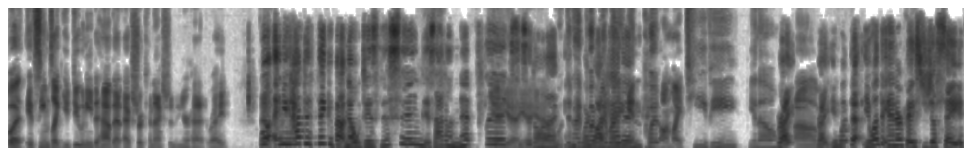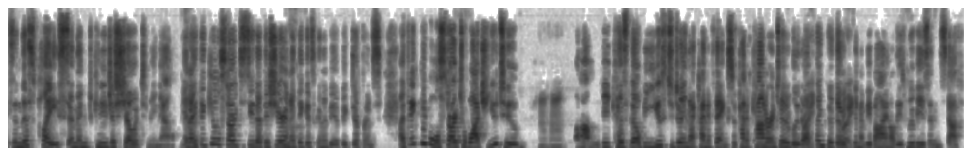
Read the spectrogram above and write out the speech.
but it seems like you do need to have that extra connection in your head, right? Well, and you have to think about no, is this thing is that on Netflix? yeah, yeah, is yeah. it yeah. on? Well, did I put do my I right input on my TV? You know, Right, um, right. You want that. You want the interface to just say it's in this place, and then can you just show it to me now? And I think you'll start to see that this year, and I think it's going to be a big difference. I think people will start to watch YouTube mhm. um, because they'll be used to doing that kind of thing. So kind of counterintuitively, they'll Right, think that they're right. going to be buying all these movies and stuff,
